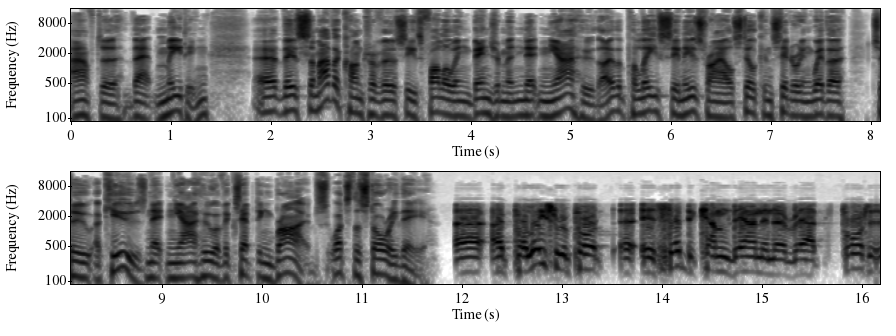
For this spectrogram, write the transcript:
after that meeting. Uh, there's some other controversies following Benjamin Netanyahu, though. The police in Israel still considering whether to accuse Netanyahu of accepting bribes. What's the story there? Uh, a police report uh, is said to come down in about four to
